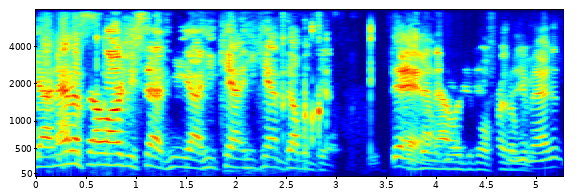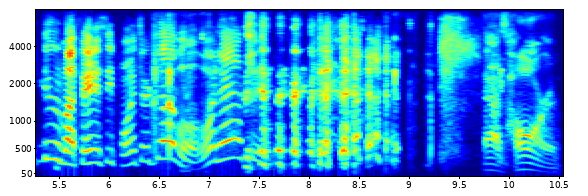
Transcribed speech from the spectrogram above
Yeah, and NFL already said he uh, he can't he can't double dip. Damn. been eligible for the Could you week. imagine, dude? My fantasy points are double. What happened? That's hard.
